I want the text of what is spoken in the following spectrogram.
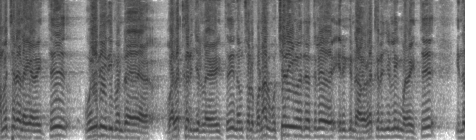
அமைச்சர்களை அழைத்து உயர்நீதிமன்ற வழக்கறிஞர்களை அழைத்து இன்னும் சொல்ல போனால் உச்சநீதிமன்றத்தில் இருக்கின்ற வழக்கறிஞர்களையும் அழைத்து இந்த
